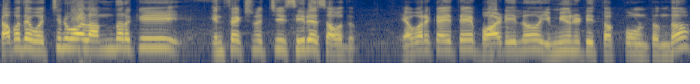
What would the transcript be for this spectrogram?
కాకపోతే వచ్చిన వాళ్ళందరికీ ఇన్ఫెక్షన్ వచ్చి సీరియస్ అవ్వదు. ఎవరికైతే బాడీలో ఇమ్యూనిటీ తక్కువ ఉంటుందో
